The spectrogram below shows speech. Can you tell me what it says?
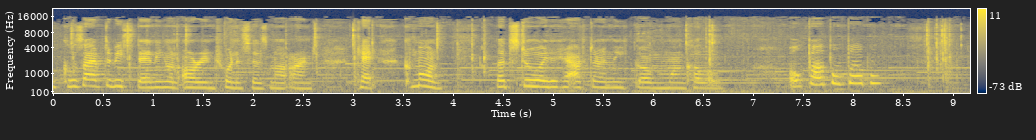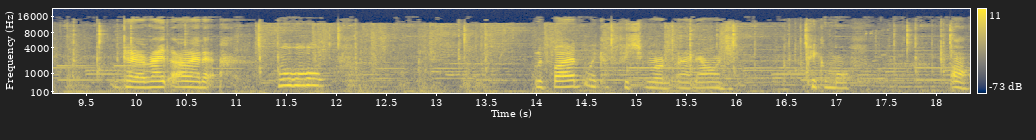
of course, I have to be standing on orange when it says not orange. Okay, come on. Let's do it. I have to only go in one color. Oh, purple, purple. Okay, I made, I made it. If I had like a fishing rod right now, I'd just pick them off. Oh,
